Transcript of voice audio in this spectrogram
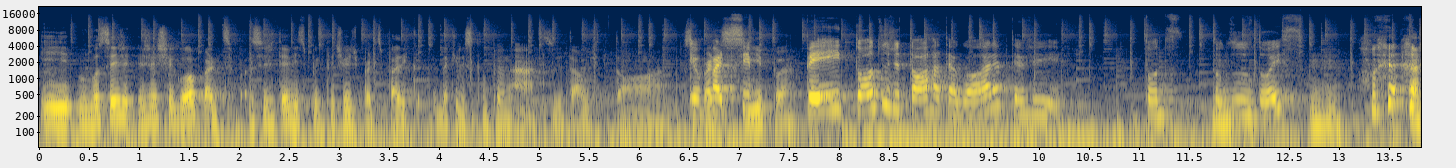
E, e você já chegou a participar, você já teve expectativa de participar de, daqueles campeonatos e tal, de torra? Você Eu participa? participei todos de torra até agora, teve todos todos uhum. os dois. Uhum. Ah,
